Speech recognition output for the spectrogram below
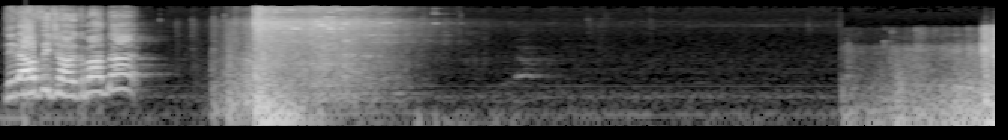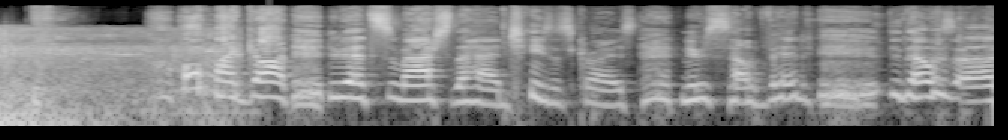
Did Alfie talk about that? Oh my god, dude, that smashed the head. Jesus Christ, new sub vid, dude. That was uh,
